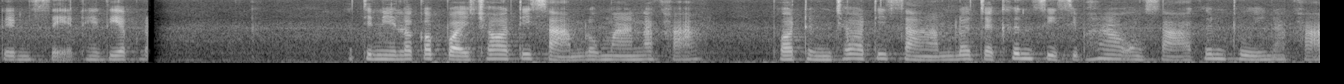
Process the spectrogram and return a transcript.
เต็มเศษให้เรียบร้อยทีนี้เราก็ปล่อยช่อที่ 3 ลงมานะคะ พอถึงช่อที่ 3 เราจะขึ้น 45 องศาขึ้นทุยนะคะ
